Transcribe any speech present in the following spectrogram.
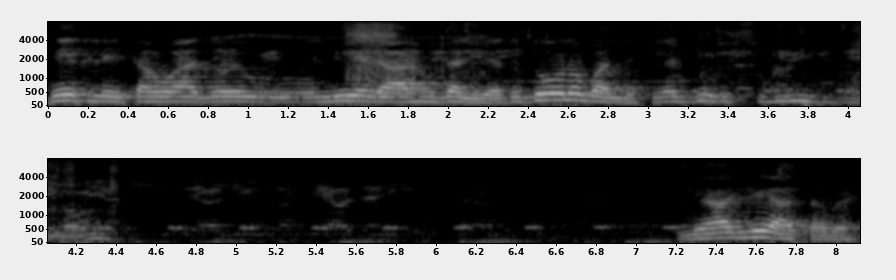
देख लेता हूँ आज लिए जा रहा हूँ दलिया तो दोनों बंद थी अज्जू मैं आज ले आता मैं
